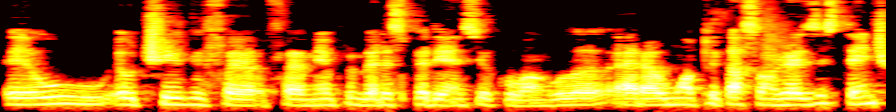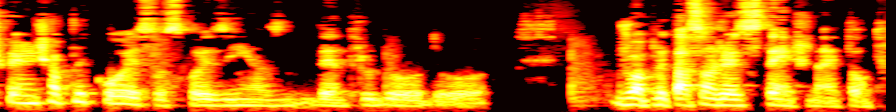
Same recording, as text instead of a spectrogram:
eu, eu tive, foi, foi a minha primeira experiência com o Angular, era uma aplicação já existente que a gente aplicou essas coisinhas dentro do, do de uma aplicação já existente, né? Então tu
